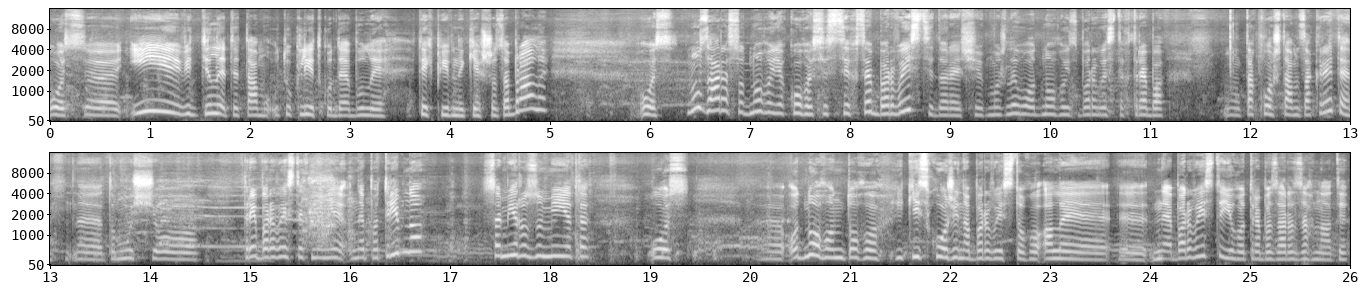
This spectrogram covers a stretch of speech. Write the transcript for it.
Ось, е, і відділити там у ту клітку, де були тих півників, що забрали. Ось, ну зараз одного якогось із цих, це барвисті, до речі, можливо, одного із барвистих треба також там закрити, е, тому що три барвистих мені не потрібно, самі розумієте. Ось. Е, Одного того, який схожий на барвистого, але е, не барвистий, його треба зараз загнати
